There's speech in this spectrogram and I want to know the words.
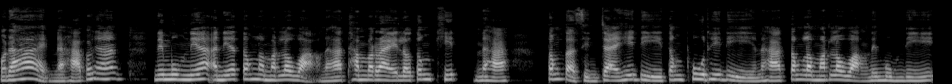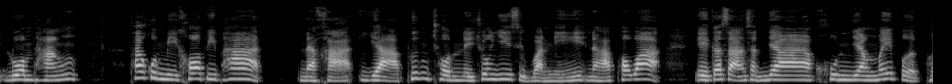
ก็ได้นะคะ เพราะฉะนั้นในมุมเนี้ยอันนี้ต้องระมัดระวังนะคะทำอะไรเราต้องคิดนะคะ ต้องตัดสินใจให้ดีต้องพูดให้ดีนะคะ ต้องระมัดระวังในมุมนี้รวมทั้ง ถ้าคุณมีข้อพิพาท นะคะ อย่าพึ่งชนในช่วง 20 วันนี้นะคะ เพราะว่าเอกสารสัญญาคุณยังไม่เปิดเผ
